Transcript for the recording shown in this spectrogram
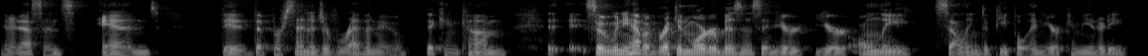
in an essence. And the the percentage of revenue that can come eh, eh, so when you have a brick and mortar business and you're you're only selling to people in your community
